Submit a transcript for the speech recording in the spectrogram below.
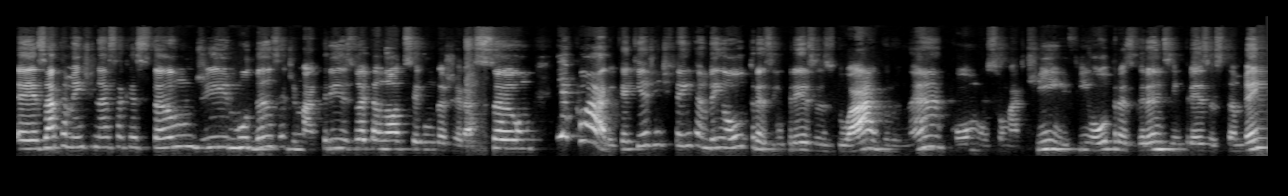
é exatamente nessa questão de mudança de matriz do etanol de segunda geração. E é claro que aqui a gente tem também outras empresas do agro, né, como o São Martin, enfim, outras grandes empresas também,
